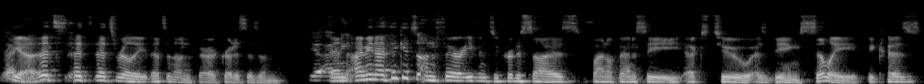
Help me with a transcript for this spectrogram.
Right? Yeah, that's that's that's really that's an unfair criticism. yeah. I and mean, I mean, I think it's unfair even to criticize Final Fantasy X2 as being silly because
